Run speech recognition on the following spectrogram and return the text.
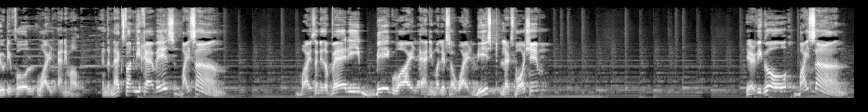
Beautiful wild animal. And the next one we have is bison. Bison is a very big wild animal. It's a wild beast. Let's wash him. Here we go, bison.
